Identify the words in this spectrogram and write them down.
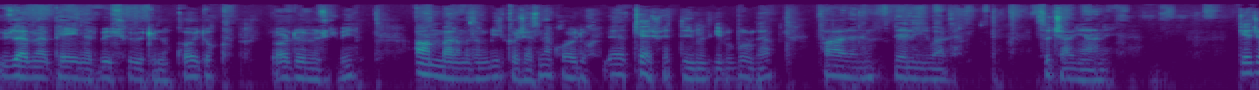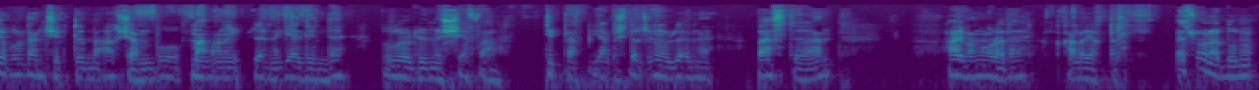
Üzerine peynir bisküvitini koyduk. Gördüğümüz gibi ambarımızın bir köşesine koyduk ve keşfettiğimiz gibi burada farenin deliği vardı. Sıçan yani. Gece buradan çıktığında akşam bu mamanın üzerine geldiğinde bu gördüğümüz şeffaf tiprap yapıştırıcının üzerine bastığı an hayvan orada kalacaktır. Ve sonra bunu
